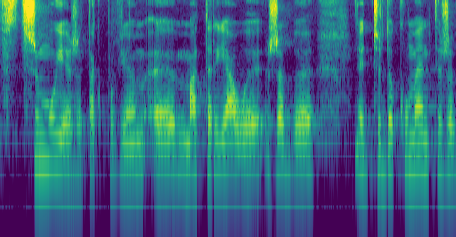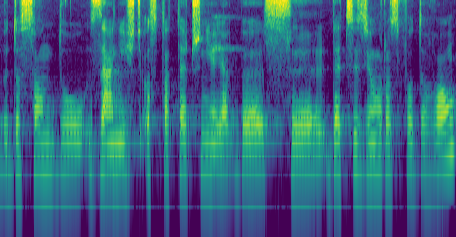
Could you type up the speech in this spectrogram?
wstrzymuje, że tak powiem, e, materiały, żeby, czy dokumenty, żeby do sądu zanieść ostatecznie jakby z decyzją rozwodową,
